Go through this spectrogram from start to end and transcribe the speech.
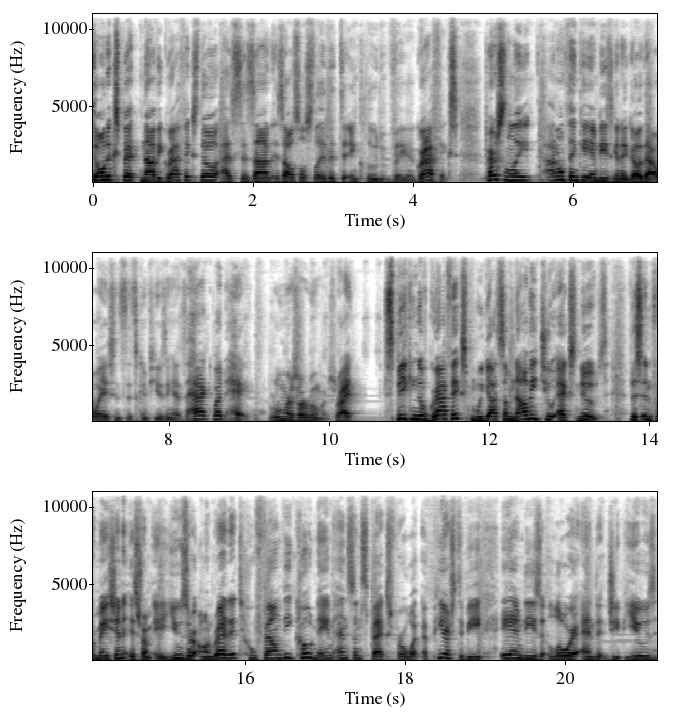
Don't expect Navi graphics though, as Cezanne is also slated to include Vega graphics. Personally, I don't think AMD is going to go that way since it's confusing as heck, but hey, rumors are rumors, right? Speaking of graphics, we got some Navi 2X news. This information is from a user on Reddit who found the codename and some specs for what appears to be AMD's lower end GPUs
